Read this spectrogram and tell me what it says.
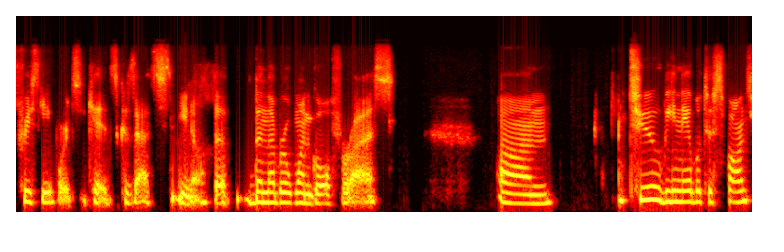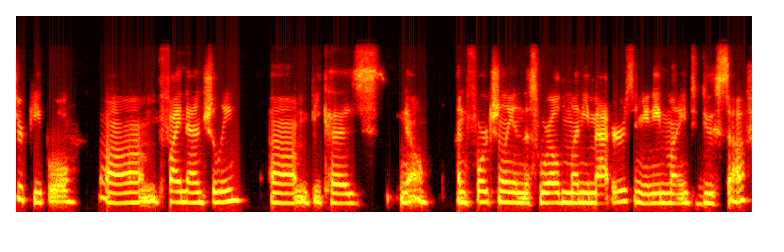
free skateboards to kids because that's you know the the number one goal for us um two being able to sponsor people um financially um because you know unfortunately in this world money matters and you need money to do stuff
